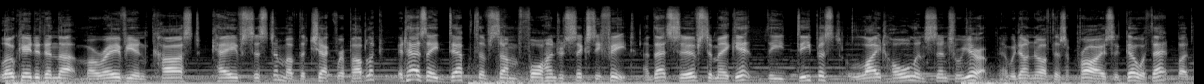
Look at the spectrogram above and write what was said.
Located in the Moravian karst cave system of the Czech Republic, it has a depth of some 460 feet, and that serves to make it the deepest light hole in Central Europe. And we don't know if there's a prize to go with that, but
